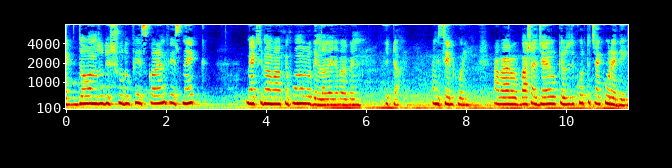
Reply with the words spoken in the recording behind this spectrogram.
একদম যদি শুধু ফেস করেন ফেস নেক ম্যাক্সিমাম আপনি পনেরো দিন লাগাইতে পারবেন এটা। আমি সেল করি। আবার বাসায় যেও কেউ যদি করতে চায়, করে দিই।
